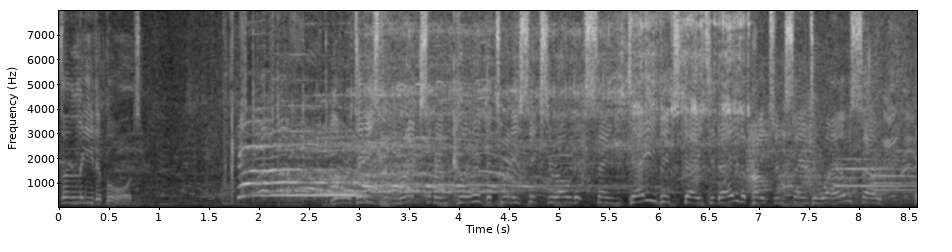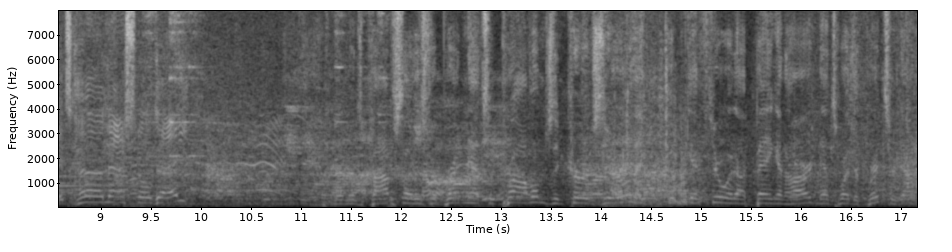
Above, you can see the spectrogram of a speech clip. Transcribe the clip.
the leaderboard. Laura Deas from Wrexham in Clwyd, the 26-year-old. It's St David's Day today, the patron saint of Wales, so it's her national day. Women's bobsledders for Britain had some problems in curve zero. They couldn't get through without banging hard, and that's why the Brits are down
